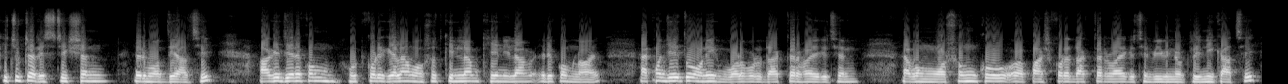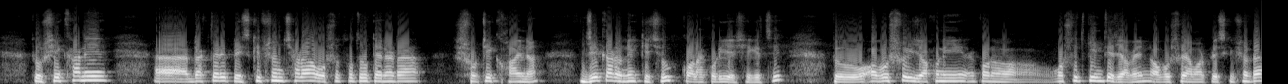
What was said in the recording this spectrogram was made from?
কিছুটা রেস্ট্রিকশন এর মধ্যে আছে। আগে যেরকম হুট করে গেলাম, ওষুধ কিনলাম, খেয়ে নিলাম, এরকম নয়। এখন যেহেতু অনেক বড় বড় ডাক্তার হয়ে গেছেন এবং অসংখ্য পাশ করা ডাক্তার হয়ে গেছেন, বিভিন্ন ক্লিনিক আছে, তো সেখানে ডাক্তারের প্রেসক্রিপশন ছাড়া ওষুধপত্র কেনাটা সঠিক হয় না। যে কারণে কিছু কড়াকড়ি এসে গেছে। তো অবশ্যই যখনই কোনো ওষুধ কিনতে যাবেন, অবশ্যই আমার প্রেসক্রিপশনটা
